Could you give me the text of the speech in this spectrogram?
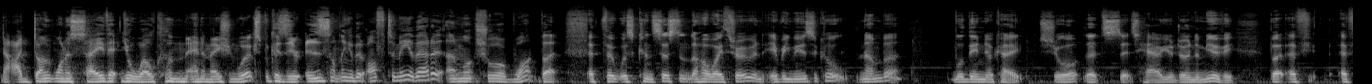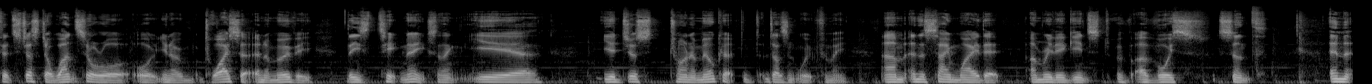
Now, I don't want to say that You're Welcome animation works because there is something a bit off to me about it. I'm not sure what, but if it was consistent the whole way through in every musical number, well then okay, sure, that's that's how you're doing the movie. But if if it's just a once or or, or you know twice in a movie, these techniques, I think yeah, you're just trying to milk it. It doesn't work for me. Um, in the same way that I'm really against a, a voice synth in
